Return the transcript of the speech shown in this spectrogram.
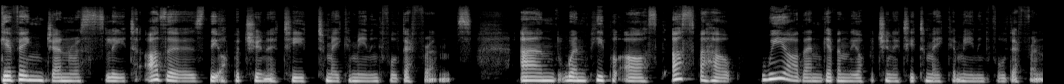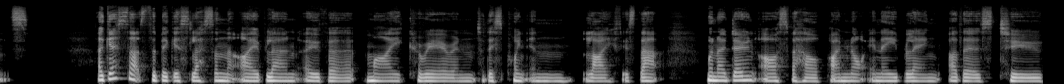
giving generously to others the opportunity to make a meaningful difference. And when people ask us for help, we are then given the opportunity to make a meaningful difference. I guess that's the biggest lesson that I've learned over my career and to this point in life is that when I don't ask for help, I'm not enabling others to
